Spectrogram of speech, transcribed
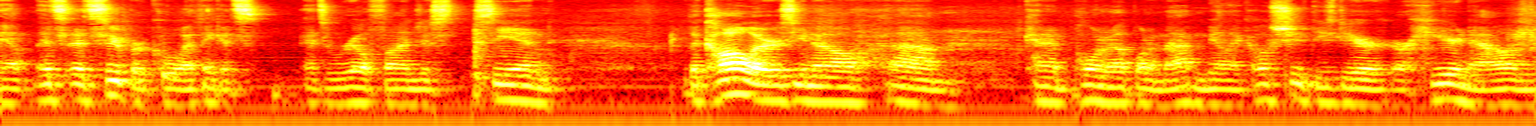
yep. It's it's super cool. I think it's it's real fun just seeing the collars. You know. Um, kind of pulling it up on a map and being like, oh shoot, these deer are here now, and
